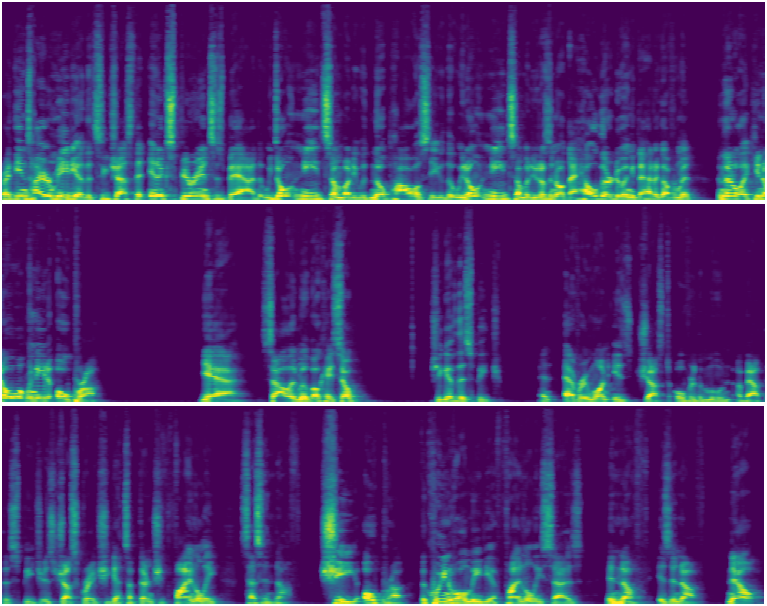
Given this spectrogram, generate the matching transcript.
Right? The entire media that suggests that inexperience is bad, that we don't need somebody with no policy, that we don't need somebody who doesn't know what the hell they're doing at the head of government. And they're like, you know what we need? Oprah. Yeah, solid move. Okay, so she gave this speech, and everyone is just over the moon about this speech. It's just great. She gets up there and she finally says enough. She, Oprah, the queen of all media, finally says enough is enough. Now,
